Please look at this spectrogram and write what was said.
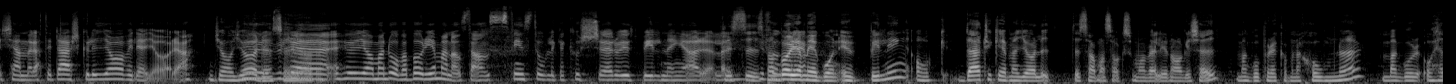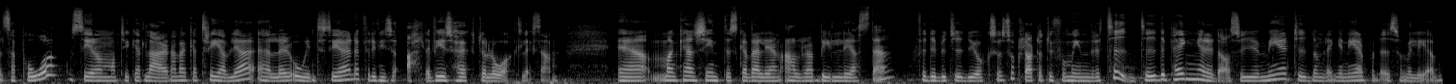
Känner att det där skulle jag vilja göra. Jag gör hur, det, så jag det. Eh, hur gör man då? Var börjar man någonstans? Finns det olika kurser och utbildningar? Eller Precis, man börjar med att gå en utbildning och där tycker jag man gör lite samma sak som man väljer nageltjej. Man går på rekommendationer, man går och hälsar på och ser om man tycker att lärarna verkar trevliga eller ointresserade för det finns ah, det finns högt och lågt liksom. Eh, man kanske inte ska välja den allra billigaste för det betyder ju också såklart att du får mindre tid. Tid är pengar idag så ju mer tid de lägger ner på dig som elev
